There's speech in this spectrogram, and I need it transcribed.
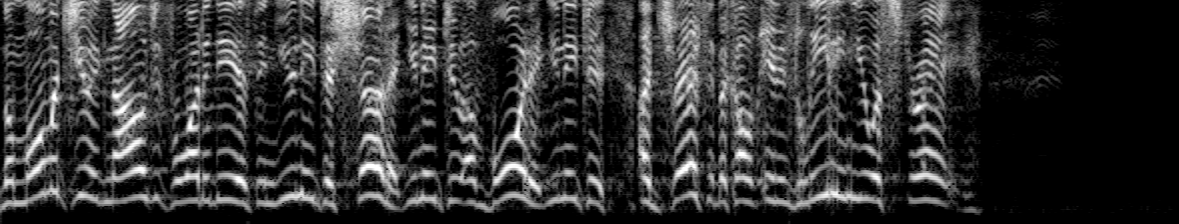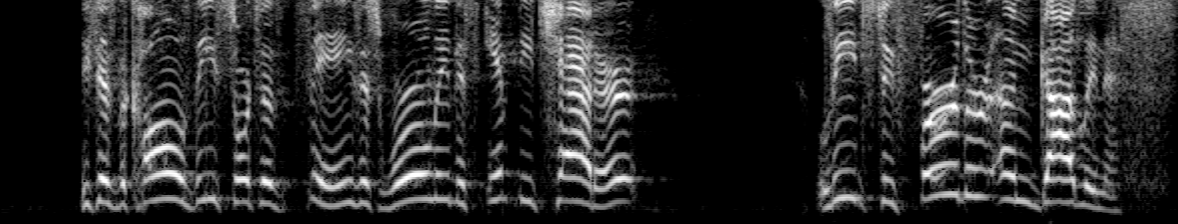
the moment you acknowledge it for what it is, then you need to shun it, you need to avoid it, you need to address it because it is leading you astray. He says, because these sorts of things, this worldly, this empty chatter, leads to further ungodliness.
